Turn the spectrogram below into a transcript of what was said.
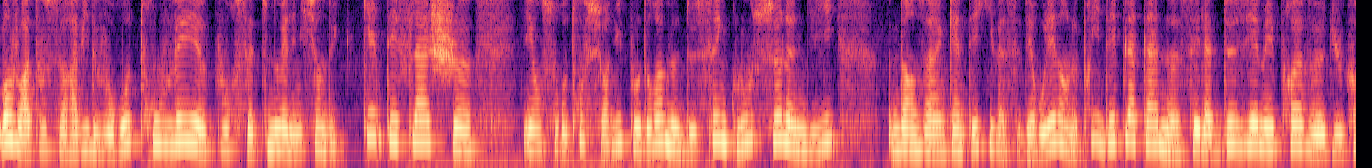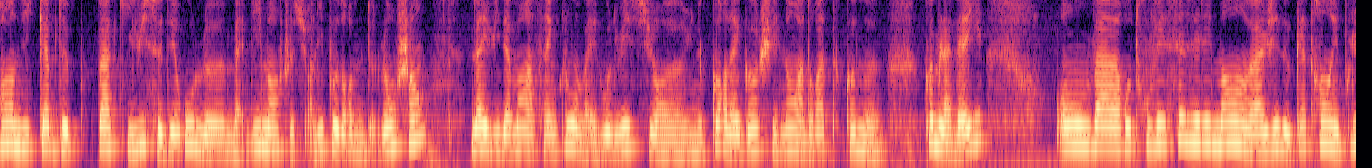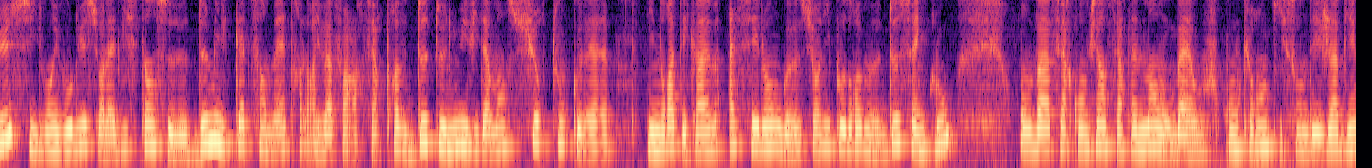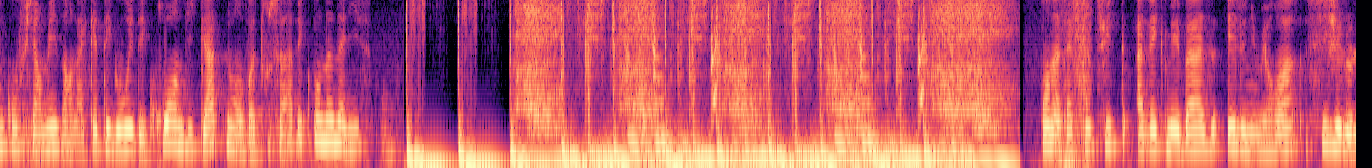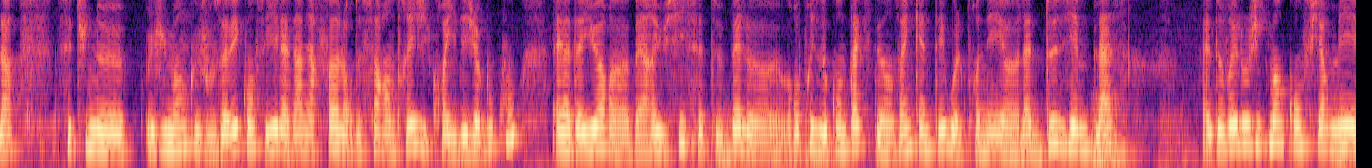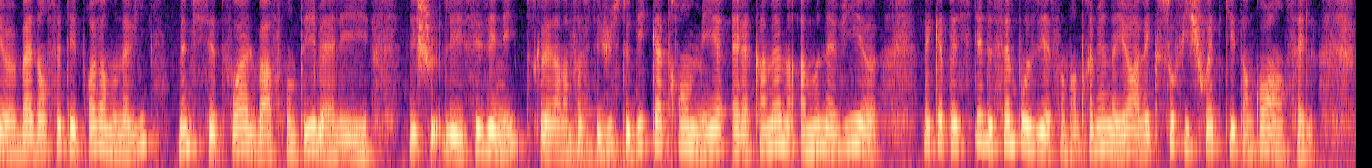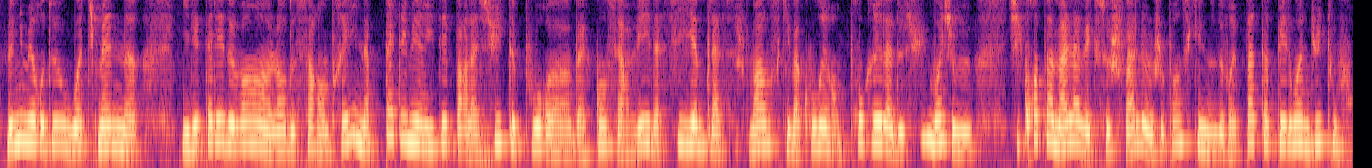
Bonjour à tous, ravi de vous retrouver pour cette nouvelle émission de Quintet Flash et on se retrouve sur l'hippodrome de Saint-Cloud ce lundi dans un quintet qui va se dérouler dans le prix des platanes. C'est la deuxième épreuve du grand handicap de pas qui lui se déroule bah, dimanche sur l'hippodrome de Longchamp. Là évidemment à Saint-Cloud on va évoluer sur euh, une corde à gauche et non à droite comme, euh, comme la veille. On va retrouver 16 éléments euh, âgés de 4 ans et plus. Ils vont évoluer sur la distance de 2400 mètres. Alors il va falloir faire preuve de tenue évidemment, surtout que la ligne droite est quand même assez longue sur l'hippodrome de Saint-Cloud. On va faire confiance certainement bah, aux, concurrents qui sont déjà bien confirmés dans la catégorie des gros handicaps, mais on voit tout ça avec mon analyse. On attaque tout de suite avec mes bases et le numéro 1, si j'ai le là. C'est une jument que je vous avais conseillée la dernière fois lors de sa rentrée, j'y croyais déjà beaucoup. Elle a d'ailleurs euh, bah, réussi cette belle euh, reprise de contact, c'était dans un quintet où elle prenait euh, la deuxième place. Elle devrait logiquement confirmer bah, dans cette épreuve, à mon avis, même si cette fois elle va affronter bah, les, ses aînés, parce que la dernière fois c'était juste des 4 ans, mais elle a quand même, à mon avis, euh, la capacité de s'imposer. Elle s'entend très bien d'ailleurs avec Sophie Chouette qui est encore en selle. Le numéro 2, Watchmen, il est allé devant euh, lors de sa rentrée, il n'a pas démérité par la suite pour euh, bah, conserver la sixième place. Je pense qu'il va courir en progrès là-dessus. Moi, j'y crois pas mal avec ce cheval, je pense qu'il ne devrait pas taper loin du tout.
